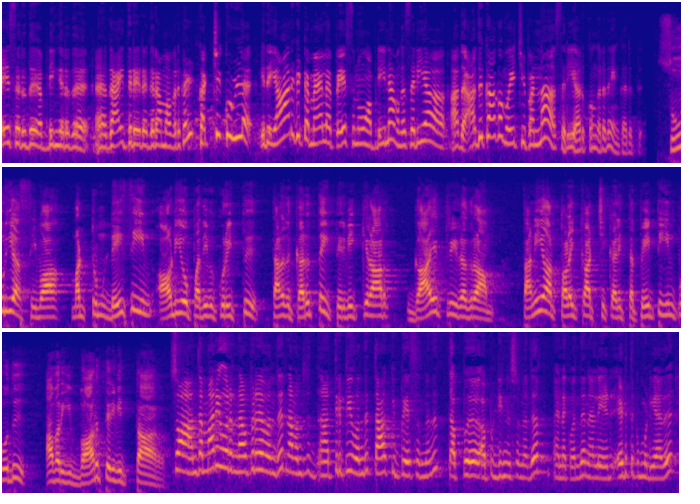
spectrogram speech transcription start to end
பேசுறது அப்படிங்கறத காயத்ரி ரகுராம் அவர்கள் கட்சிக்குள்ள இதை யாருகிட்ட மேல பேசணும் அப்படின்னு அவங்க சரியா அது அதுக்காக முயற்சி பண்ணா சரியா இருக்குங்கிறது என் கருத்து. சூர்யா சிவா மற்றும் டெய்சியின் ஆடியோ பதிவு குறித்து தனது கருத்தை தெரிவிக்கிறார் காயத்ரி ரகுராம். தனியார் தொலைக்காட்சிக்கு அளித்த பேட்டியின் போது அவர் இவ்வாறு தெரிவித்தார். சோ அந்த மாதிரி ஒரு நபரை வந்து நான் வந்து திருப்பி வந்து தாக்கி பேசுனது தப்பு அப்படின்னு சொன்னது எனக்கு வந்து நல்ல எடு- எடுத்துக்க முடியாது.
